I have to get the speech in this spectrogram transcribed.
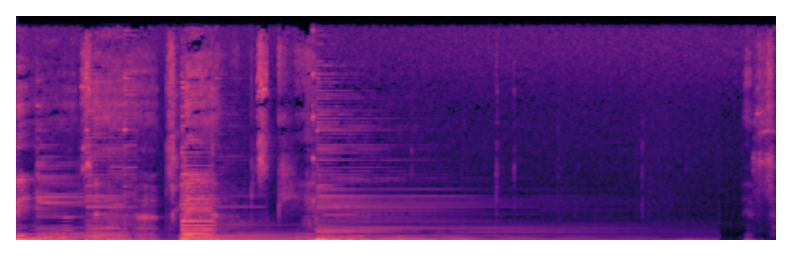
sehr, sehr, liebes Kind. Es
